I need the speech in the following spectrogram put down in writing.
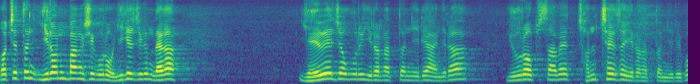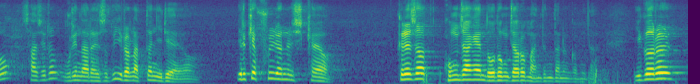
어쨌든 이런 방식으로 이게 지금 내가 예외적으로 일어났던 일이 아니라 유럽 사회 전체에서 일어났던 일이고 사실은 우리나라에서도 일어났던 일이에요. 이렇게 훈련을 시켜요. 그래서 공장의 노동자로 만든다는 겁니다. 이거를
